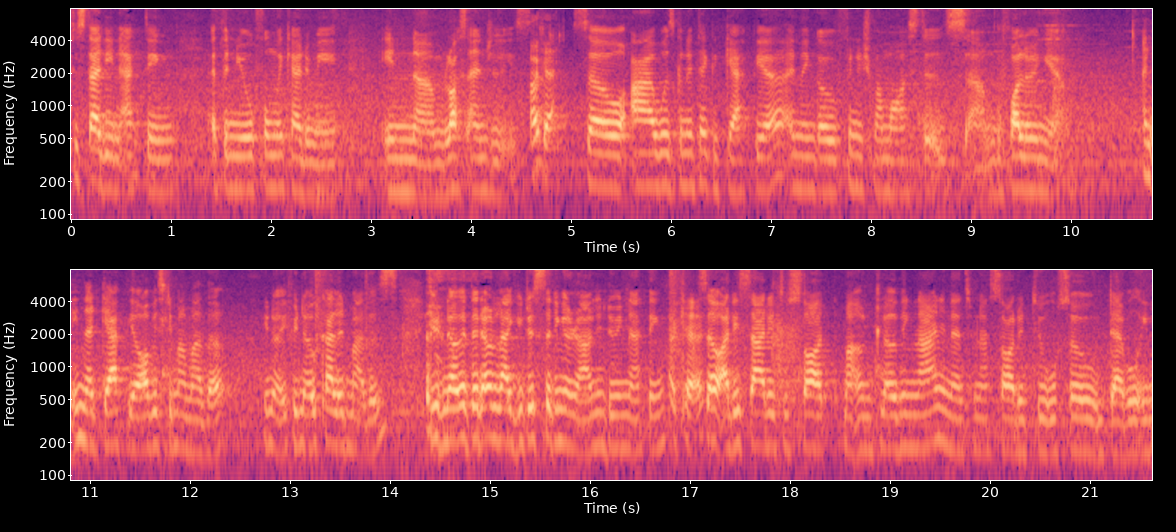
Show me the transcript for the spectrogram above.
to study in acting at the New York Film Academy in um, Los Angeles. Okay. So I was going to take a gap year and then go finish my masters um, the following year. And in that gap year, obviously my mother. You know, if you know colored mothers, you know that they don't like you just sitting around and doing nothing. Okay. So I decided to start my own clothing line, and that's when I started to also dabble in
